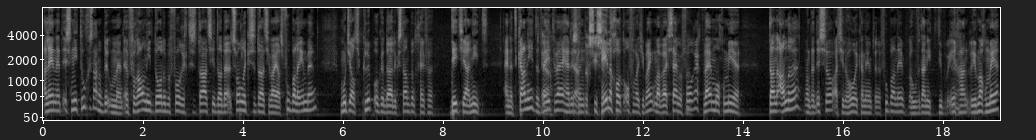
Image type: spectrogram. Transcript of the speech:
Alleen het is niet toegestaan op dit moment. En vooral niet door de bevoorrechte situatie, door de uitzonderlijke situatie waar je als voetballer in bent. Moet je als club ook een duidelijk standpunt geven. Dit jaar niet. En het kan niet, dat Ja. weten wij. Het is Ja, een precies. hele grote offer wat je brengt. Maar wij zijn bevoorrecht. Wij mogen meer dan anderen. Want dat is zo. Als je de horeca neemt en de voetbal neemt. We hoeven daar niet te diep op ingaan. Je mag meer.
